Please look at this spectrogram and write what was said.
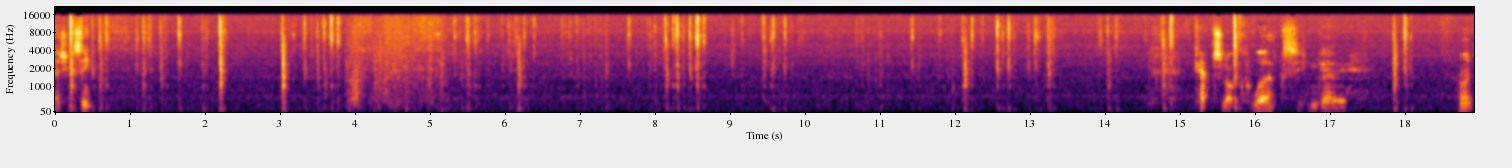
as you can see. Caps lock works. You can go right.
